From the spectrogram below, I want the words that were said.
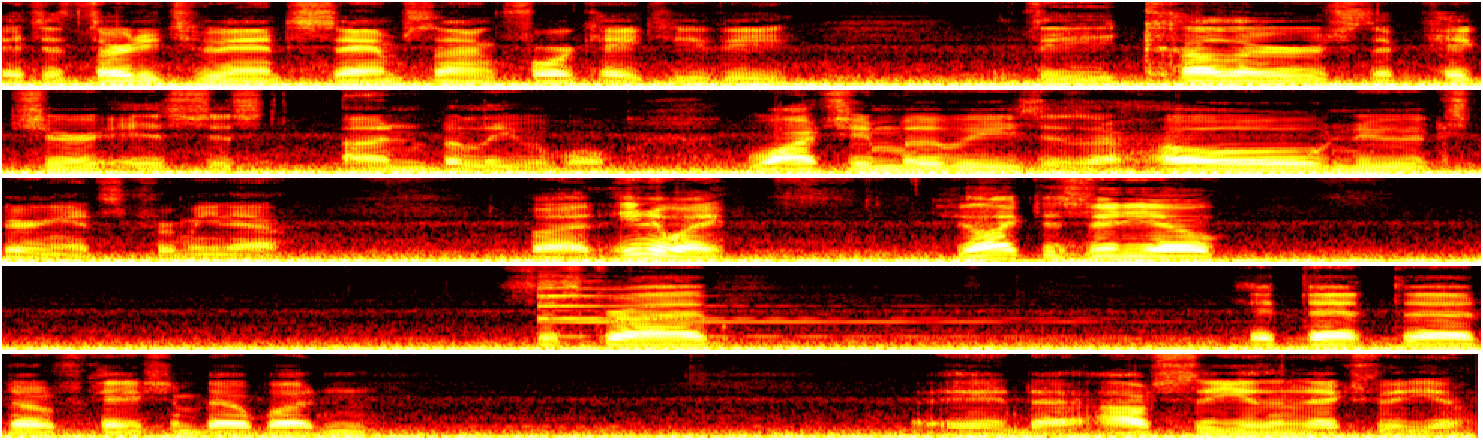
It's a 32 inch Samsung 4K TV the colors, the picture is just unbelievable. Watching movies is a whole new experience for me now. But anyway, if you like this video, subscribe, hit that uh, notification bell button, and uh, I'll see you in the next video.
